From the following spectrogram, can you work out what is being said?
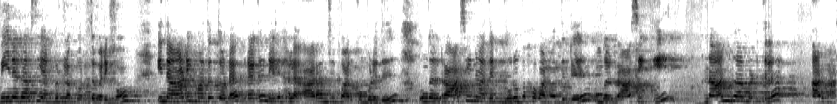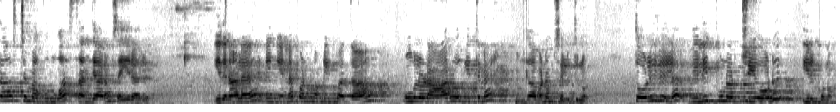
மீனராசி அன்பர்களை பொறுத்த வரைக்கும் இந்த ஆடி மாதத்தோட கிரக நிலைகளை ஆராய்ஞ்சு பார்க்கும் பொழுது உங்கள் ராசிநாதன் குரு பகவான் வந்துட்டு உங்கள் ராசிக்கு நான்காம் இடத்துல அர்த்தாஷ்டம குருவாக சஞ்சாரம் செய்கிறாரு இதனால் நீங்கள் என்ன பண்ணணும் அப்படின்னு பார்த்தா உங்களோட ஆரோக்கியத்தில் கவனம் செலுத்தணும். தொழிலில் விழிப்புணர்ச்சியோடு இருக்கணும்.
